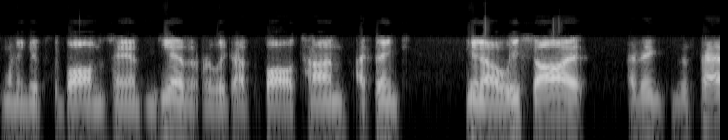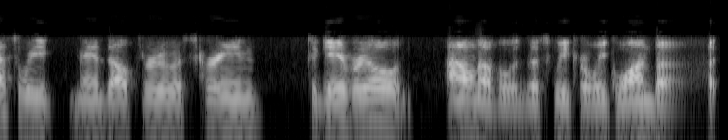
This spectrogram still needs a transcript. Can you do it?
when he gets the ball in his hands, and he hasn't really got the ball a ton. I think, you know, we saw it. I think this past week, Manziel threw a screen to Gabriel. I don't know if it was this week or week one, but, but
